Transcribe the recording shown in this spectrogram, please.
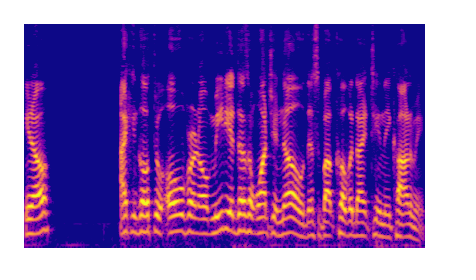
You know, I can go through over and over. Media doesn't want you to know this about COVID 19, the economy.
